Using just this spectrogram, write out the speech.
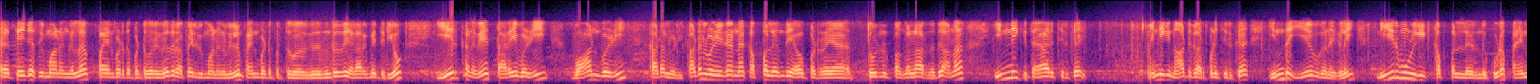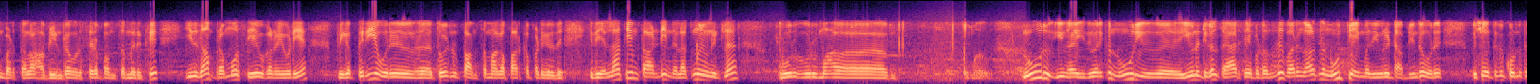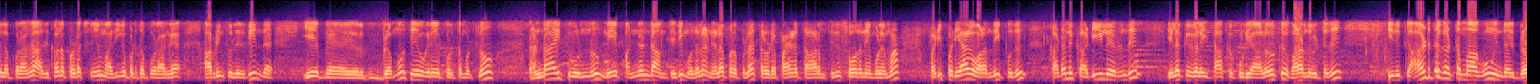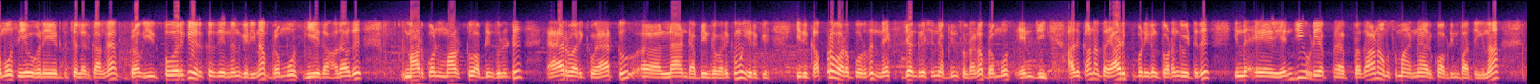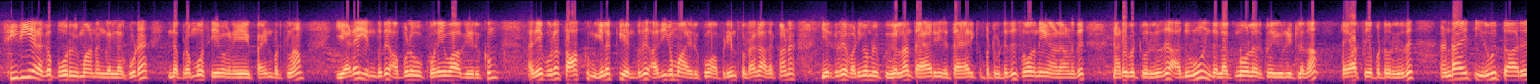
தேஜஸ் விமானங்களில் பயன்படுத்தப்பட்டு வருகிறது ரஃபேல் விமானங்களிலும் பயன்படுத்தப்பட்டு வருகிறதுன்றது எல்லாருக்குமே தெரியும். ஏற்கனவே தரை வழி வான்வழி கடல் வழி. கடல் வழினா என்ன? கப்பல்லேருந்து ஏவப்படுற தொழில்நுட்பங்கள்லாம் இருந்தது. ஆனால் இன்னைக்கு தயாரிச்சிருக்க இன்னைக்கு நாட்டுக்கு அர்ப்பணிச்சிருக்க இந்த ஏவுகணைகளை நீர்மூழ்கி கப்பல்ல இருந்து கூட பயன்படுத்தலாம் அப்படின்ற ஒரு சிறப்பு அம்சம் இருக்கு. இதுதான் பிரம்மோஸ் ஏவுகணையுடைய மிகப்பெரிய ஒரு தொழில்நுட்ப அம்சமாக பார்க்கப்படுகிறது. இது எல்லாத்தையும் தாண்டி இந்த லக்னோ யூனிட்ல ஒரு ஒரு மா நூறு இது வரைக்கும் நூறு யூனிட்டுகள் தயார் செய்யப்பட்டு வந்தது வருங்காலத்தில் நூற்றி ஐம்பது யூனிட் அப்படின்ற ஒரு விஷயத்துக்கு கொண்டு செல்ல போகிறாங்க அதுக்கான ப்ரொடக்ஷனையும் அதிகப்படுத்த போகிறாங்க அப்படின்னு சொல்லியிருக்கு. இந்த ஏ- ப- பிரம்மோஸ் ஏவுகணையை பொறுத்த மட்டும் ரெண்டாயிரத்தி ஒன்று மே பன்னெண்டாம் தேதி முதல்ல நிலப்பரப்பில் தன்னுடைய பயணத்தை ஆரம்பித்தது சோதனை மூலமா படிப்படியாக வளர்ந்து இப்போது கடலுக்கு அடியிலிருந்து இலக்குகளை தாக்கக்கூடிய அளவுக்கு வளர்ந்து விட்டது. இதுக்கு அடுத்த கட்டமாகவும் இந்த பிரம்மோஸ் ஏவுகணையை எடுத்து செல்ல இருக்காங்க இப்போ வரைக்கும் இருக்கிறது என்னன்னு கேட்டீங்கன்னா பிரம்மோஸ் ஏ தான். அதாவது மார்க் ஒன் மார்க் டூ அப்படின்னு சொல்லிட்டு ஏர் வரைக்கும் ஏர் டு லேண்ட் அப்படின்ற வரைக்கும் இருக்கு. இதுக்கப்புறம் வரப்போறது நெக்ஸ்ட் ஜென்ரேஷன் அப்படின்னு சொல்றாங்க பிரம்மோஸ் என்ஜி அதுக்கான தயாரிப்பு பணிகள் தொடங்கிவிட்டது இந்த என்ஜியுடைய ப- பிரதான அம்சமா என்ன இருக்கும் அப்படின்னு பாத்தீங்கன்னா சிறிய ரக போர் விமானங்கள்ல கூட இந்த பிரம்மோஸ் ஏவுகணையை பயன்படுத்தலாம். எடை என்பது அவ்வளவு குறைவாக இருக்கும். அதே போல தாக்கும் இலக்கு என்பது அதிகமாக இருக்கும். அப்படின்னு சொல்றாங்க. அதற்கான ஏற்கனவே வடிவமைப்புகள்லாம் தயாரி தயாரிக்கப்பட்டு விட்டது சோதனையானது நடைபெற்று வருகிறது. அதுவும் இந்த லக்னோவில் இருக்கிற யூனிட்ல தான் தயார் செய்யப்பட்டு வருகிறது. ரெண்டாயிரத்தி இருபத்தி ஆறு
